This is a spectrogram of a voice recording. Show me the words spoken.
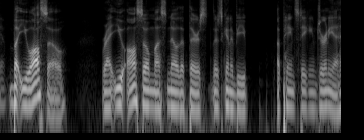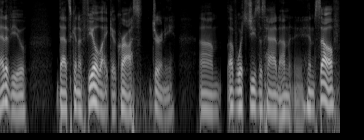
Yeah. but you also right you also must know that there's there's going to be a painstaking journey ahead of you that's going to feel like a cross journey um, of which jesus had on himself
